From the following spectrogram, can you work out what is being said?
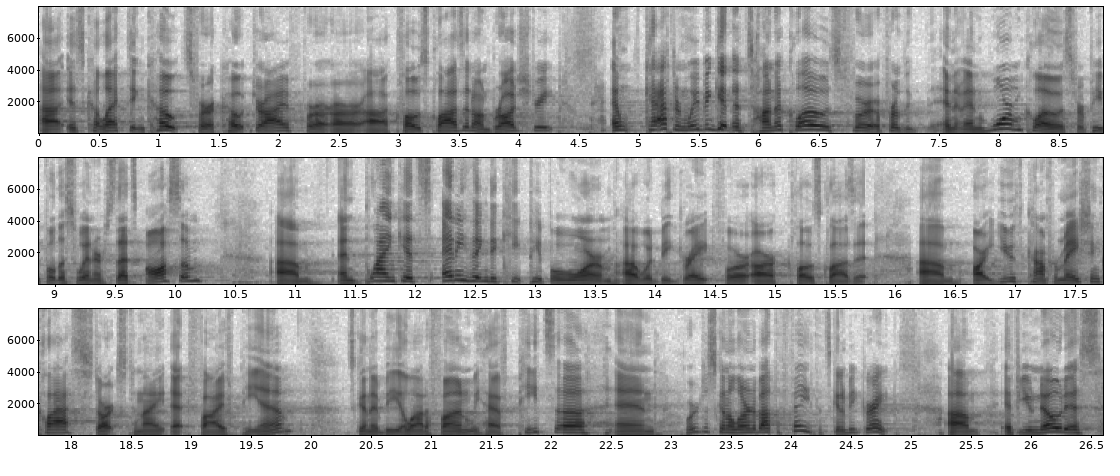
uh, is collecting coats for a coat drive for our uh, clothes closet on Broad Street. And Catherine, we've been getting a ton of clothes for, for the, and, and warm clothes for people this winter, so that's awesome. Um, and blankets, anything to keep people warm uh, would be great for our clothes closet. Um, our youth confirmation class starts tonight at 5 p.m. It's going to be a lot of fun. We have pizza, and we're just going to learn about the faith. It's going to be great. Um, if you notice,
